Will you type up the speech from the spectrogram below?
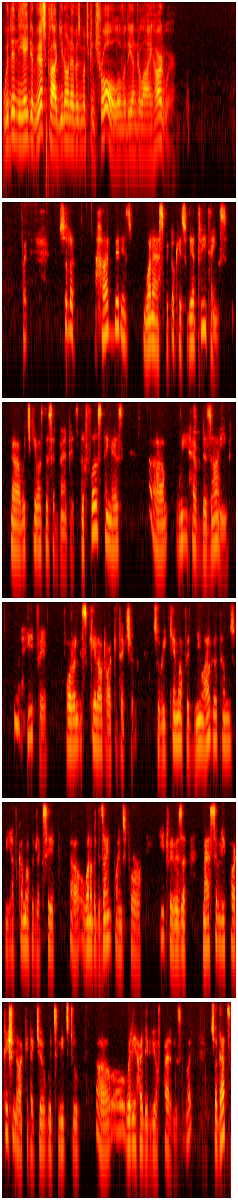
within the AWS cloud, you don't have as much control over the underlying hardware. Right. So look, hardware is one aspect. Okay, so there are three things uh, which give us this advantage. The first thing is uh, we have designed HeatWave for a scale-out architecture. So we came up with new algorithms. We have come up with, like, say, uh, one of the design points for HeatWave is a massively partitioned architecture, which leads to a very high degree of parallelism, right? So that's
